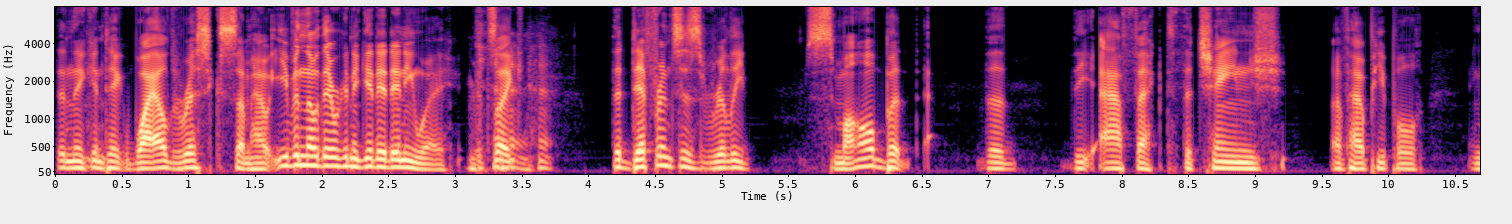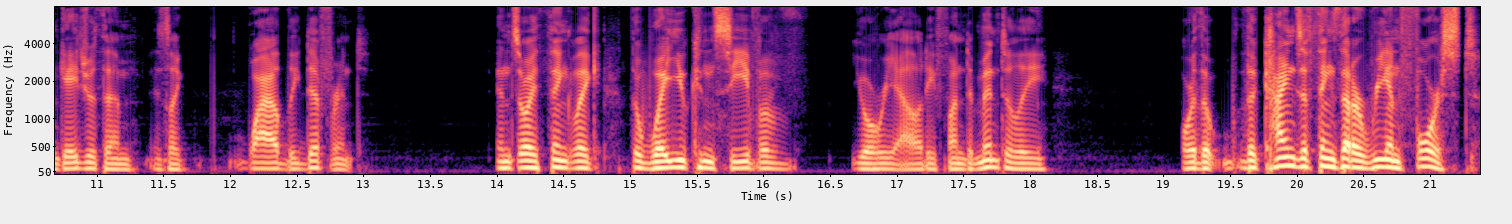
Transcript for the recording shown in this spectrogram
then they can take wild risks somehow even though they were going to get it anyway. It's like the difference is really small, but the the affect, the change of how people engage with them is like wildly different. And so I think like the way you conceive of your reality fundamentally or the the kinds of things that are reinforced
